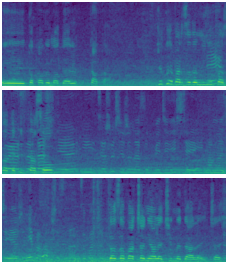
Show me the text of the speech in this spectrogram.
y, topowy model Kata. Dziękuję bardzo Dominiko za te Dziękuję kilka słów. i cieszę się, że nas odwiedziliście i mam nadzieję, że niebawem się z nami zobaczymy. Do zobaczenia, lecimy dalej. Cześć.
